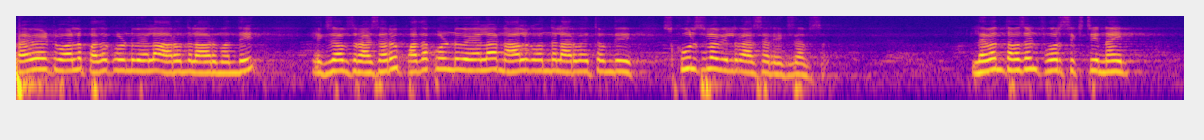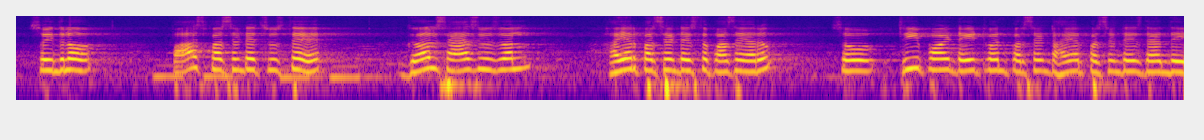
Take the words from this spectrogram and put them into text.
ప్రైవేట్ వాళ్ళు పదకొండు వేల ఆరు వందల ఆరు మంది ఎగ్జామ్స్ రాశారు. పదకొండు వేల నాలుగు వందల అరవై తొమ్మిది స్కూల్స్లో వీళ్ళు రాశారు exams. Eleven thousand four sixty nine. So ఇందులో పాస్ పర్సంటేజ్ చూస్తే గర్ల్స్ యాజ్ యూజువల్ హయ్యర్ పర్సంటేజ్తో పాస్ అయ్యారు. So three point eight one percent higher percentage than the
